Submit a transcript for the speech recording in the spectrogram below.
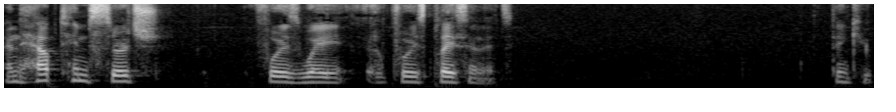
and helped him search for his way for his place in it. Thank you.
